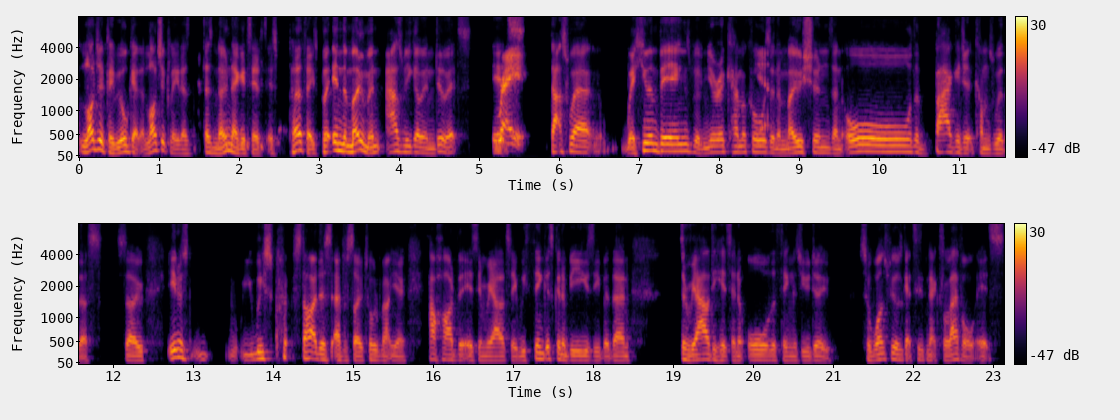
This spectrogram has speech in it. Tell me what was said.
logically we all get it. Logically, there's there's no negatives. It's perfect. But in the moment, as we go and do it, right. That's where we're human beings with neurochemicals yeah. and emotions and all the baggage that comes with us. So even we started this episode talking about you know how hard it is in reality. We think it's going to be easy, but then the reality hits in all the things you do. So once we all get to the next level, it's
